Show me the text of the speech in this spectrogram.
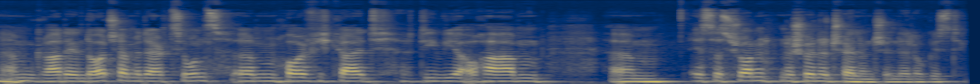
Mhm. Ähm, gerade in Deutschland mit der Aktionshäufigkeit, ähm, die wir auch haben, ähm, ist es schon eine schöne Challenge in der Logistik.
